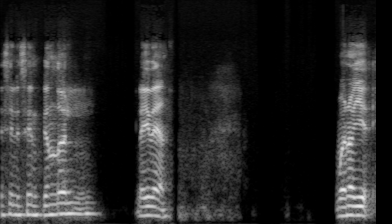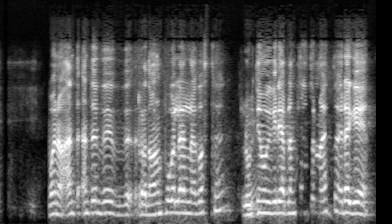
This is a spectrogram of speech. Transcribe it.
sí, sí, sí, entiendo el- la idea. Bueno, y, y- bueno, antes, antes de, de retomar un poco la, la cosa, lo último que quería plantear en torno a esto era que,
